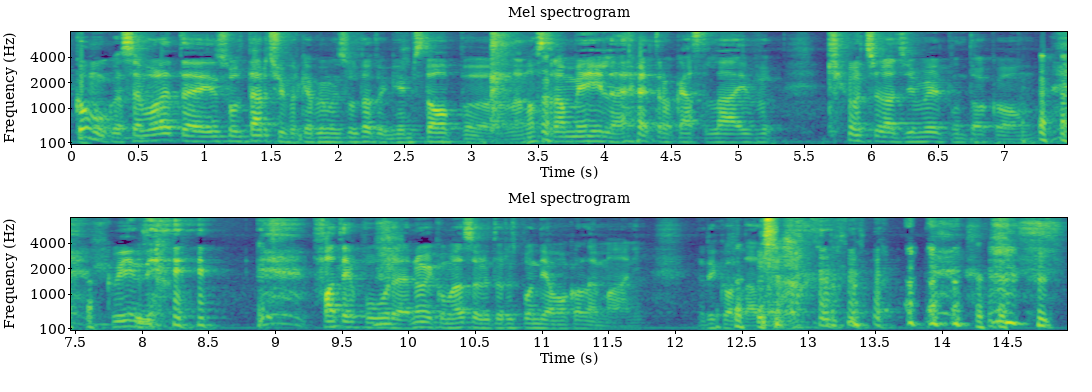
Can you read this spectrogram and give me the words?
Comunque, se volete insultarci perché abbiamo insultato il GameStop, la nostra mail è retrocastlive.gmail.com Quindi fate pure, noi come al solito rispondiamo con le mani, ricordatelo.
